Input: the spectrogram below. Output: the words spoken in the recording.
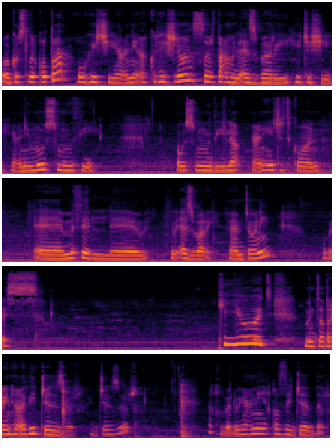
وأقص لي قطع. وهيجي يعني أكلها شلون تصير طعم الأزبري. هيجي شي. يعني مو سموثي. أو سموذي. لا يعني هيجي تكون آه مثل آه الأزبري فهمتوني؟ وبس. كيوت. منتظرين هذه تجزر تجزر أقبلوا يعني قصدي تجذر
